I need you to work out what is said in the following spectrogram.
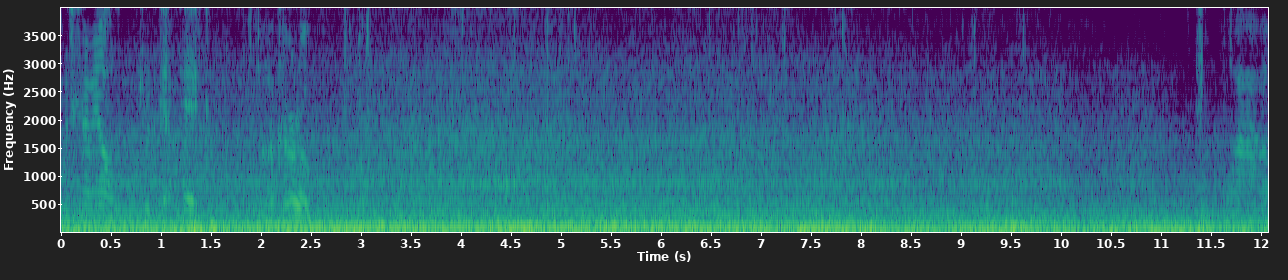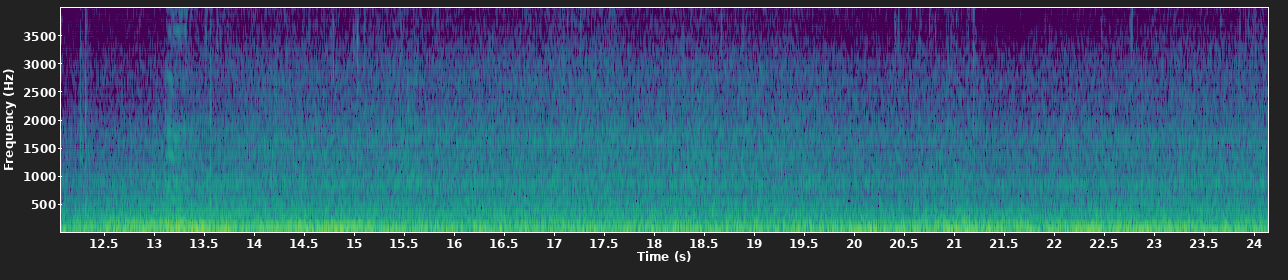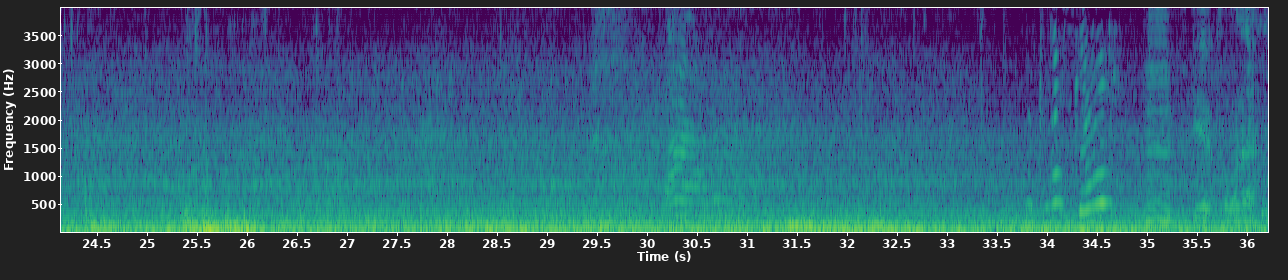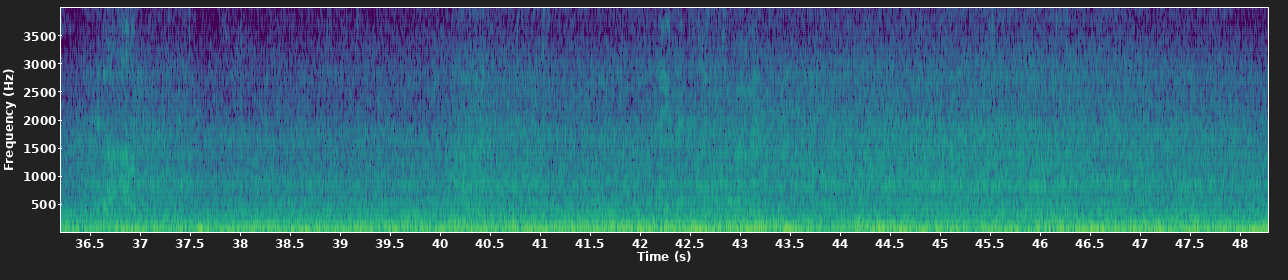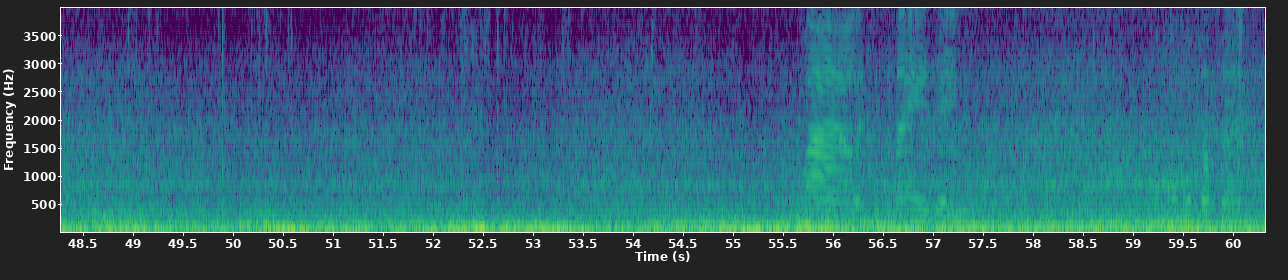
want me to carry on? Do you want to get a pic? Ah, carry on. honestly. Mm, beautiful, isn't it? God. Wow, this is amazing. Love this.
